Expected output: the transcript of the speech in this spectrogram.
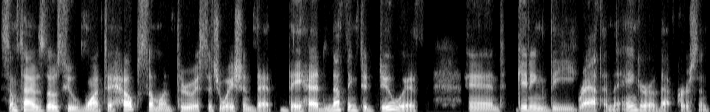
Sometimes those who want to help someone through a situation that they had nothing to do with and getting the wrath and the anger of that person.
